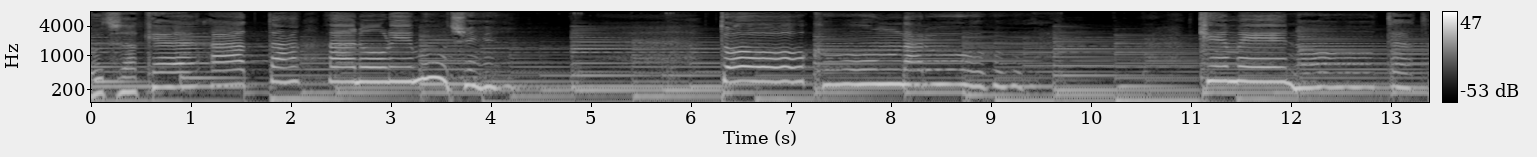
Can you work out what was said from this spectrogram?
ふざけ合ったあのリムジン。遠くなる。君の手で。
